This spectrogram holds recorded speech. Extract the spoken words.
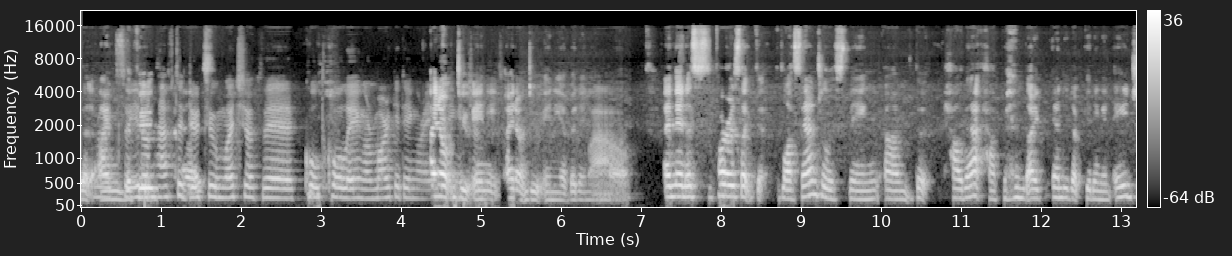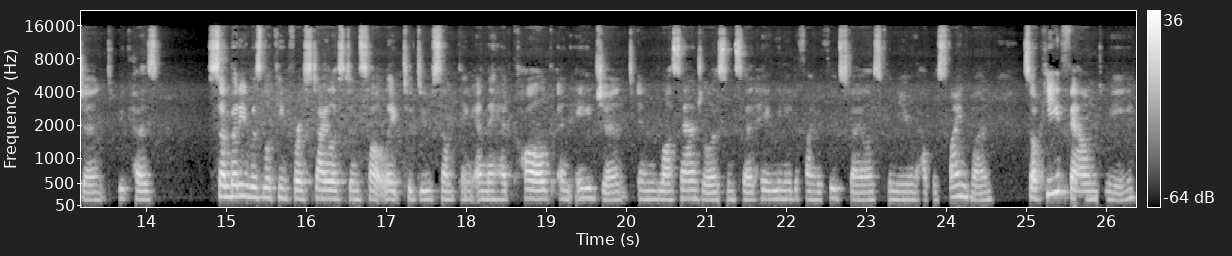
that right, I'm. So you don't have stylist. to do too much of the cold calling or marketing or anything. I don't do any. I don't do any of it anymore. Wow. And then as far as like the Los Angeles thing, um, the how that happened, I ended up getting an agent because somebody was looking for a stylist in Salt Lake to do something, and they had called an agent in Los Angeles and said, Hey, we need to find a food stylist. Can you help us find one? So he found me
